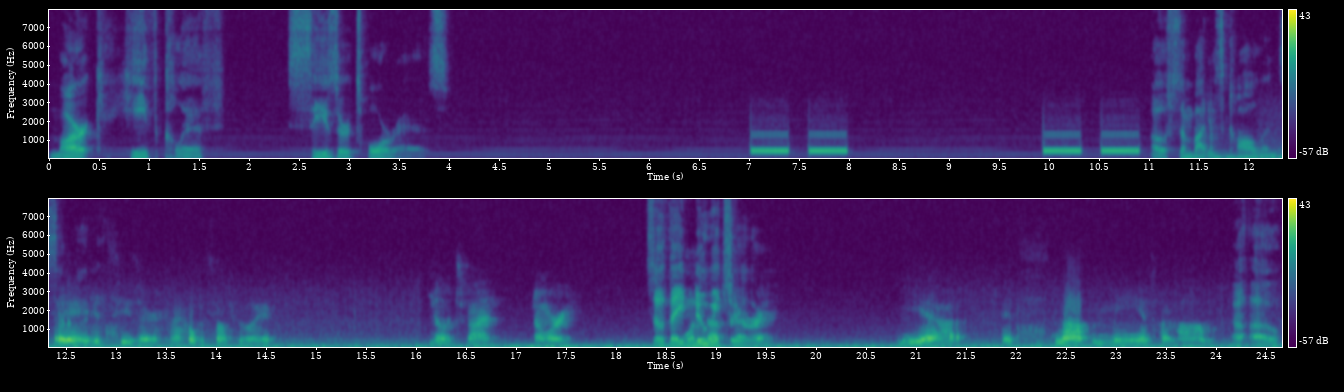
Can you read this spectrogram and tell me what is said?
Mark Heathcliff, Cesar Torres. Oh, somebody's calling. Hey, it's Caesar. I hope it's not too late. No, it's fine. Don't worry. So they What's knew each are you other. Yeah, it's not me, it's my mom. Uh oh.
